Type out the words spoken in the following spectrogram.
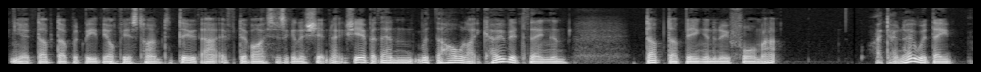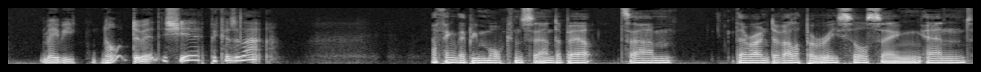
you know Dub Dub would be the obvious time to do that if devices are going to ship next year. But then with the whole like COVID thing and Dub Dub being in a new format, I don't know. Would they maybe not do it this year because of that? I think they'd be more concerned about um, their own developer resourcing and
